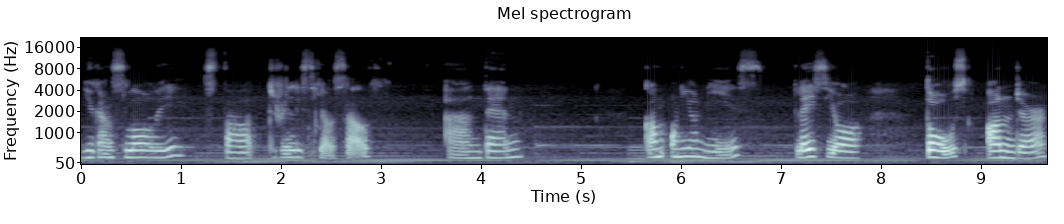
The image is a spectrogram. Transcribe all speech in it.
You can slowly start to release yourself and then come on your knees place your toes under.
